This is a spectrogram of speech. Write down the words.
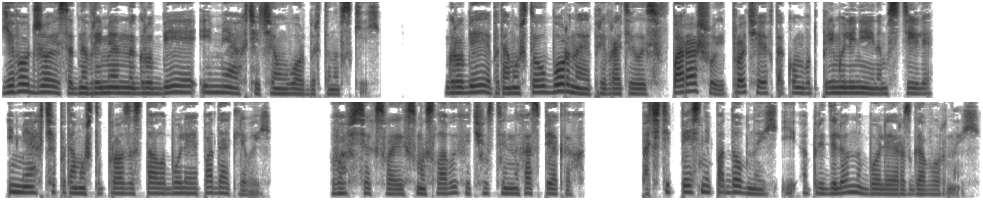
Его Джойс одновременно грубее и мягче, чем Ворбертоновский. Грубее, потому что уборная превратилась в парашу и прочее в таком вот прямолинейном стиле. И мягче, потому что проза стала более податливой. Во всех своих смысловых и чувственных аспектах. Почти песнеподобной и определенно более разговорной.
